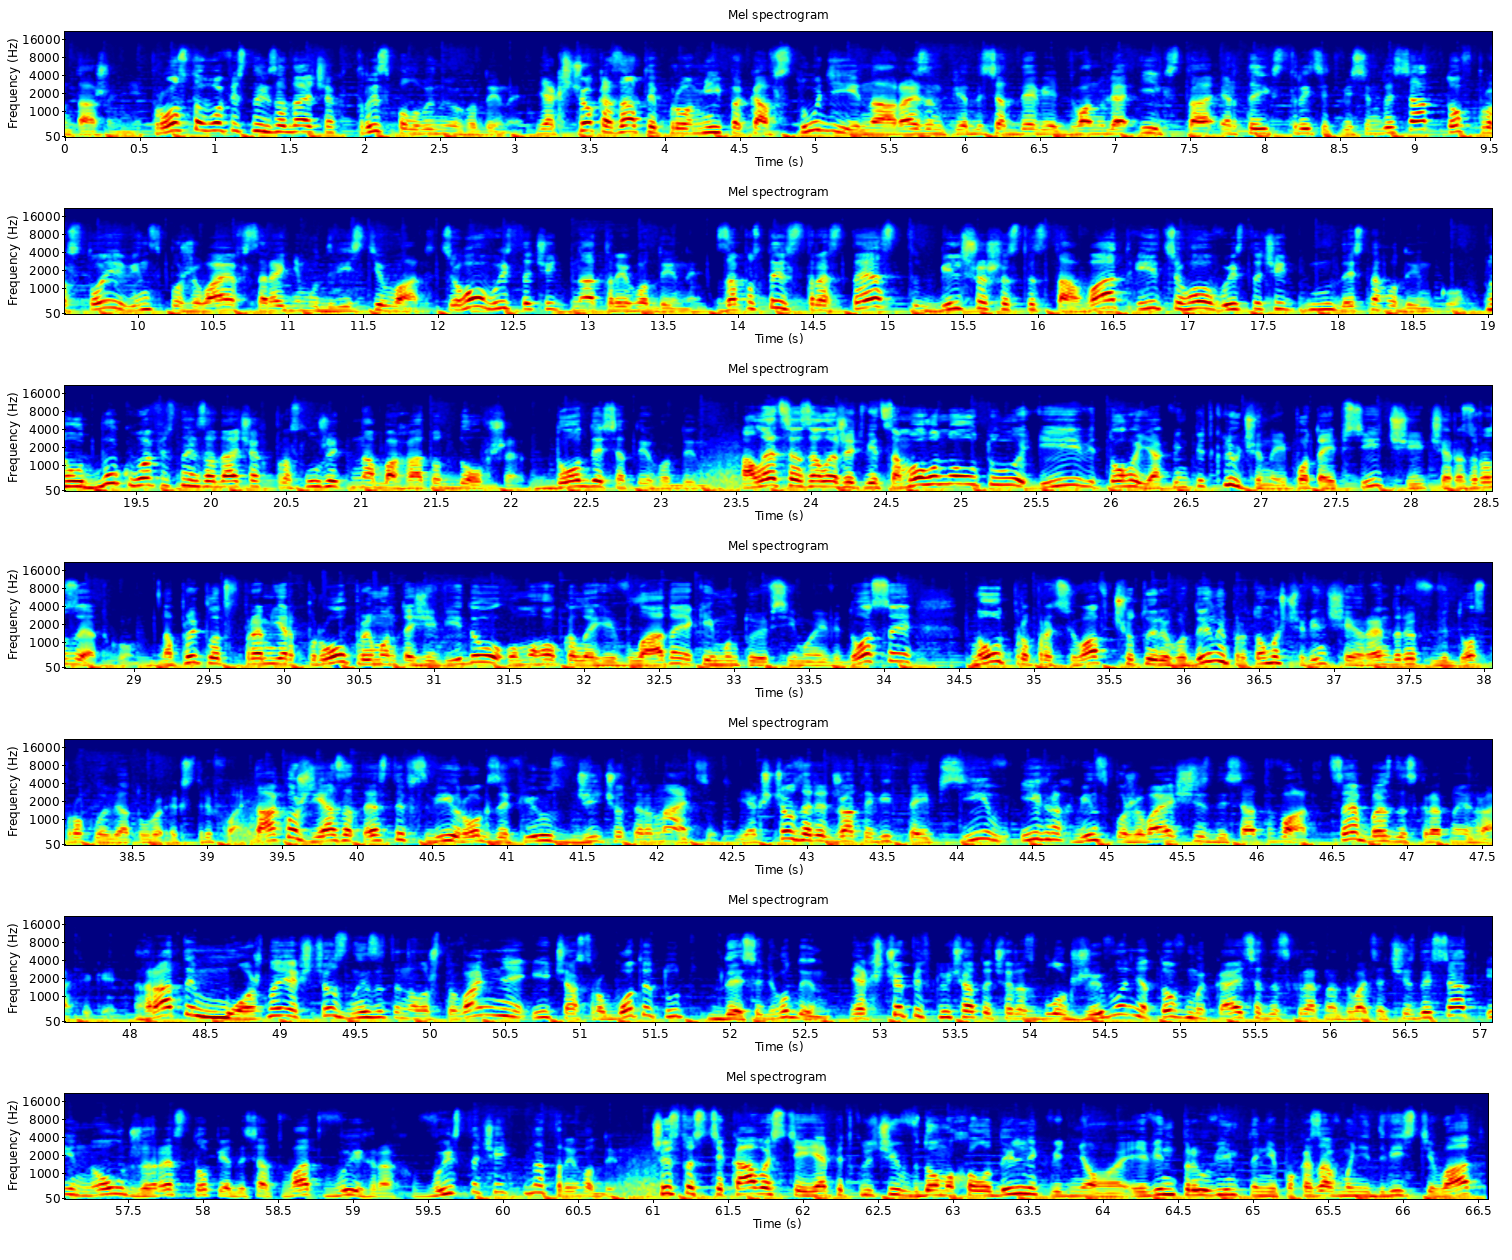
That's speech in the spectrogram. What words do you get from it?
Просто в офісних задачах 3,5 години. Якщо казати про мій ПК в студії на Ryzen 5920X та RTX 3080, то в простої він споживає в середньому 200 Вт. Цього вистачить на 3 години. Запустив стрес-тест більше 600 Вт, і цього вистачить ну, десь на годинку. Ноутбук в офісних задачах прослужить набагато довше до 10 годин. Але це залежить від самого ноуту і від того, як він підключений по Type-C чи через розетку. Наприклад, в Premiere Pro при монтажі відео у мого колеги Влада, який монтує всі мої відоси, ноут пропрацював 4 години, при тому, що він ще й рендерив відос про клавіатуру Xtrify. Також я затестив свій ROG Zephyrus G14. Якщо заряджати від Type-C, в іграх він споживає 60 Вт. Це без дискретної графіки. Грати можна, якщо знизити налаштування і час роботи тут 10 годин. Якщо підключати через блок живлення, то вмикається дискретна 2060 і ноут жере 150 Вт в іграх. Вистачить на 3 години. Чисто з цікавості я підключив вдома холодильник від нього, і він при увімкненні показав мені 200 Вт.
